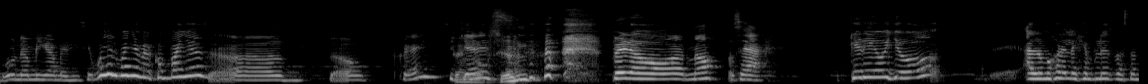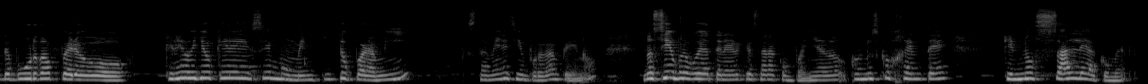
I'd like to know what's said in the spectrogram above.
una amiga me dice, voy al baño, ¿me acompañas? Uh, ok, si quieres. Pero no, o sea, creo yo, a lo mejor el ejemplo es bastante burdo, pero creo yo que ese momentito para mí pues también es importante, ¿no? No siempre voy a tener que estar acompañado. Conozco gente que no sale a comer.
